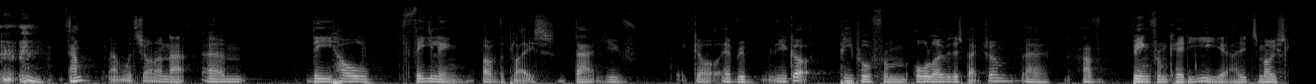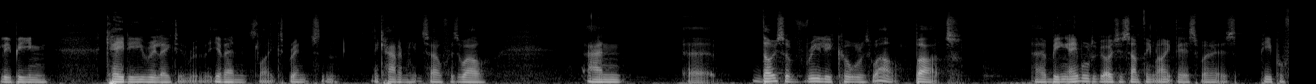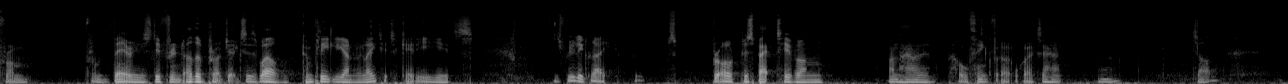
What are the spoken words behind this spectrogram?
I'm I'm with Sean on that. Um, the whole feeling of the place that you've got every you've got people from all over the spectrum. Uh, I've been from KDE. uh, It's mostly been KDE related re- events like sprints and Akademy itself as well, and uh, those are really cool as well. But uh, being able to go to something like this, where there's people from from various different other projects as well, completely unrelated to KDE, it's it's really great. It's broad perspective on on how the whole thing works out. Mm. John?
